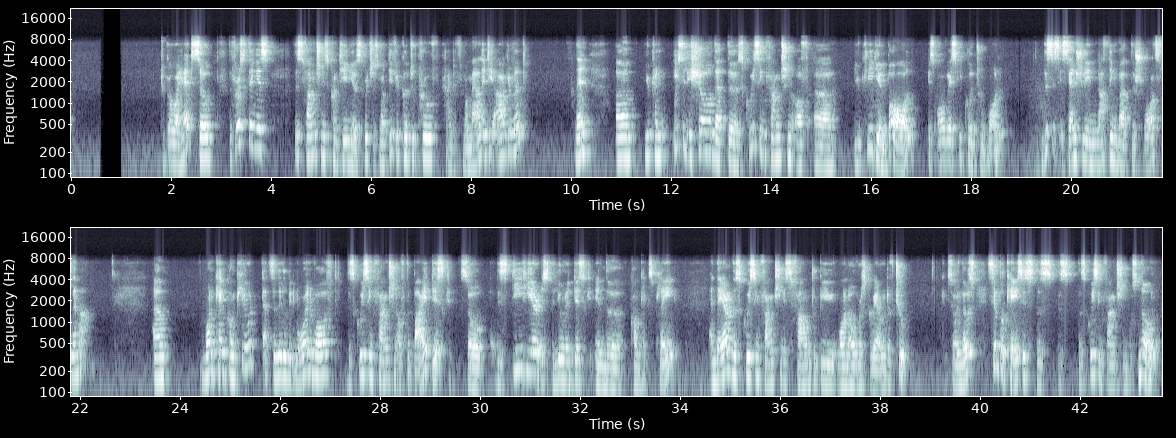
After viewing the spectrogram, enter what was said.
to go ahead. So the first thing is this function is continuous, which is not difficult to prove, kind of normality argument. Then um, you can easily show that the squeezing function of a Euclidean ball is always equal to 1. This is essentially nothing but the Schwarz lemma. Um, one can compute, that's a little bit more involved, the squeezing function of the bidisk. So this D here is the unit disk in the complex plane. And there the squeezing function is found to be 1 over square root of 2. Okay, so in those simple cases, this, this, the squeezing function was known.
